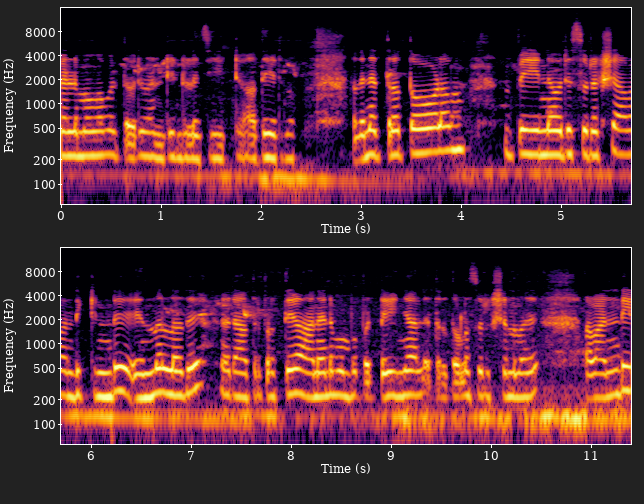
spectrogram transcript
വെള്ളിമുങ്ങ പോലത്തെ ഒരു വണ്ടി ഉണ്ടല്ലോ ജീറ്റ് അതായിരുന്നു. അതിന് എത്രത്തോളം പിന്നെ ഒരു സുരക്ഷ ആ വണ്ടിക്കുണ്ട് എന്നുള്ളത് രാത്രി പ്രത്യേകം ആനേന്റെ മുമ്പ് പെട്ട് കഴിഞ്ഞാൽ എത്രത്തോളം സുരക്ഷ ഉണ്ടെന്നത് ആ വണ്ടി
